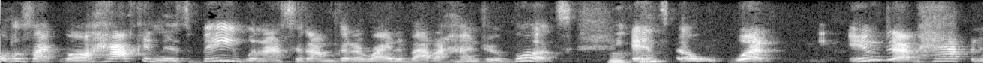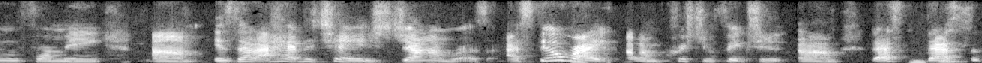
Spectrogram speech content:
I was like, well, how can this be when I said I'm going to write about 100 books? Mm-hmm. And so what ended up happening for me um, is that I had to change genres. I still mm-hmm. write um, Christian fiction. Um, that's mm-hmm. that's the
